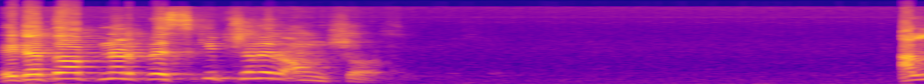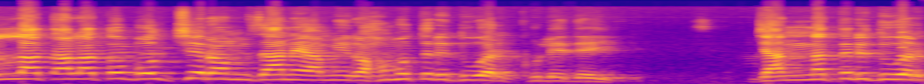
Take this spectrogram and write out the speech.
এটা তো আপনার প্রেসক্রিপশনের অংশ। আল্লাহ তালা তো বলছে রমজানে আমি রহমতের দুয়ার খুলে দেই। জান্নাতের দুয়ার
